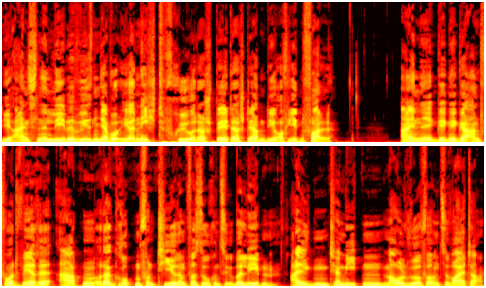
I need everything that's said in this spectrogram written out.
Die einzelnen Lebewesen ja wohl eher nicht. Früher oder später sterben die auf jeden Fall. Eine gängige Antwort wäre, Arten oder Gruppen von Tieren versuchen zu überleben. Algen, Termiten, Maulwürfe und so weiter.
